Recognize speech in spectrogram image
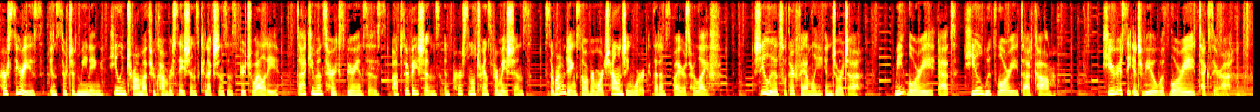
Her series, In Search of Meaning Healing Trauma Through Conversations, Connections, and Spirituality, documents her experiences, observations, and personal transformations surrounding some of her more challenging work that inspires her life. She lives with her family in Georgia. Meet Lori at healwithlori.com. Here is the interview with Lori Teixeira.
